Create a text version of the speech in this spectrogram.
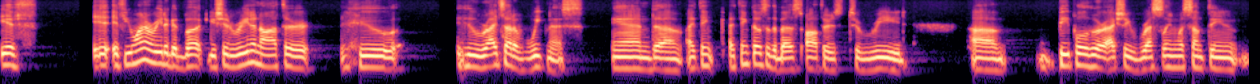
if if you want to read a good book, you should read an author who who writes out of weakness and um, I think I think those are the best authors to read. Um, people who are actually wrestling with something,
